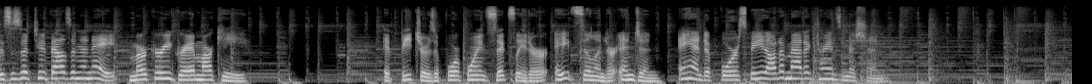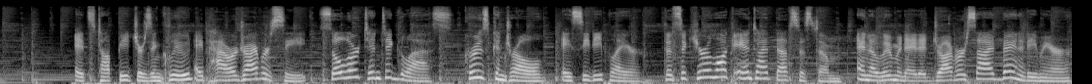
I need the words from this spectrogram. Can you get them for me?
This is a 2008 Mercury Grand Marquis. It features a 4.6-liter, eight-cylinder engine and a four-speed automatic transmission. Its top features include a power driver's seat, solar tinted glass, cruise control, a CD player, the SecuriLock anti-theft system, an illuminated driver's side vanity mirror,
